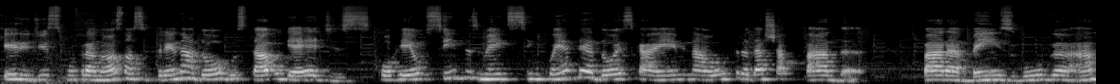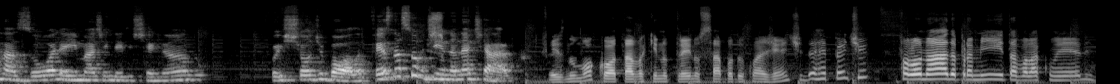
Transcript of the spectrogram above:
queridíssimo para nós, nosso treinador Gustavo Guedes. Correu simplesmente 52 km na Ultra da Chapada. Parabéns, Guga, arrasou. Olha a imagem dele chegando. Foi show de bola. Fez na surdina, né, Thiago? Fez no Mocó. Tava aqui no treino sábado com a gente. De repente, falou nada para mim. Tava lá com ele.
